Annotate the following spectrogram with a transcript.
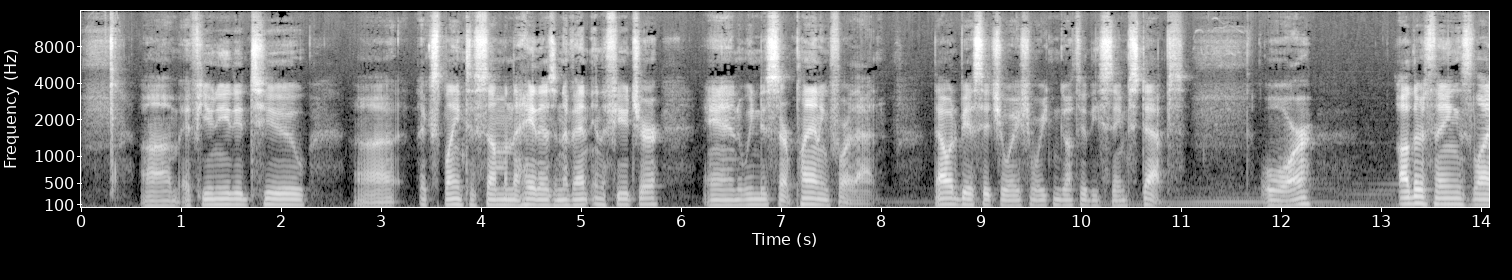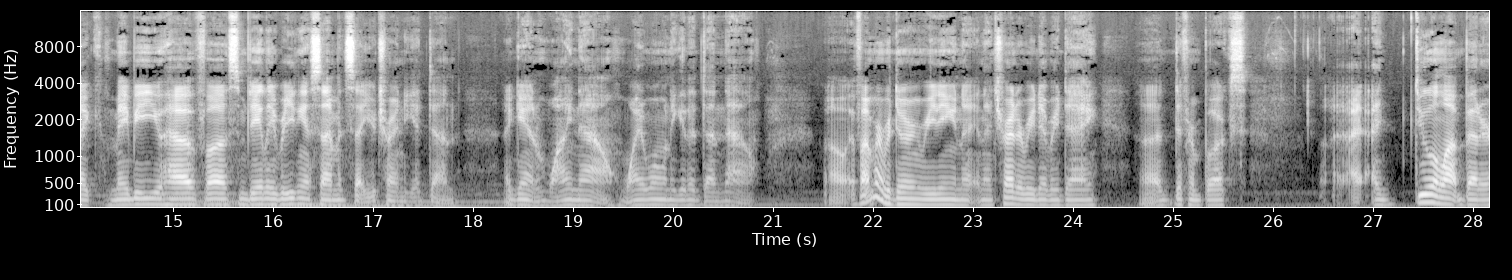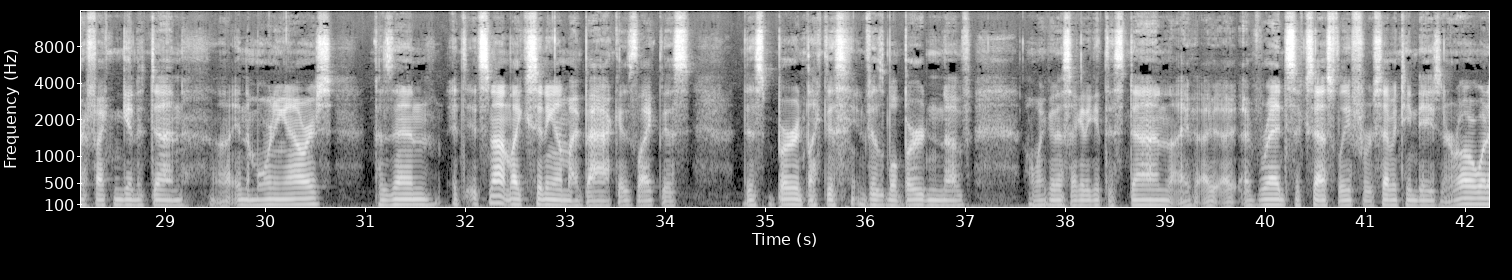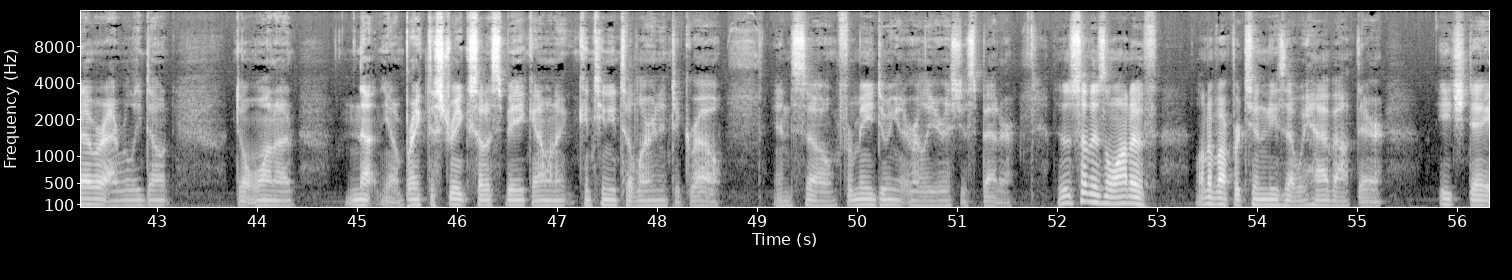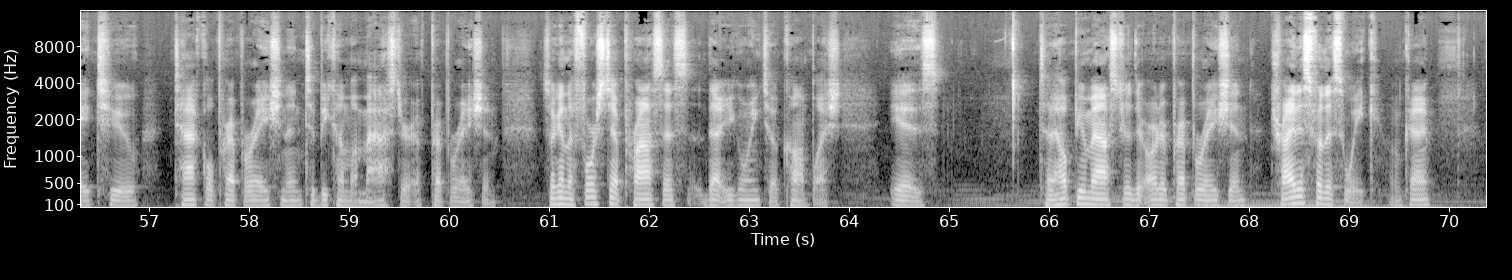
Um, if you needed to uh, explain to someone that hey, there's an event in the future and we need to start planning for that. That would be a situation where you can go through these same steps. Or other things like maybe you have uh, some daily reading assignments that you're trying to get done. Again, why now? Why do I want to get it done now? Uh, if I'm ever doing reading and I, and I try to read every day, uh, different books, I, I, do a lot better if I can get it done uh, in the morning hours because then it, it's not like sitting on my back as like this this burden, like this invisible burden of, oh my goodness, I got to get this done. I've, I, I've read successfully for 17 days in a row or whatever. I really don't don't want to not you know break the streak, so to speak, and I want to continue to learn and to grow. And so for me, doing it earlier is just better. So there's a lot of a lot of opportunities that we have out there each day to tackle preparation and to become a master of preparation. So again, the four-step process that you're going to accomplish is to help you master the art of preparation. Try this for this week, okay?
